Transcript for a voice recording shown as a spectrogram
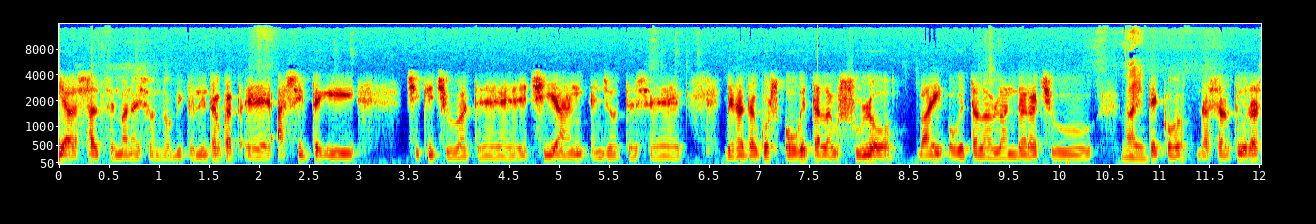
ia saltzen bana izondo. Bitu, nint daukat, e, azitegi txikitsu bat e, etxian, enjotez, e, berataukoz hogeta lau zulo, bai, hogeta lau landaratxu Bai. azteko, da sartu eraz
